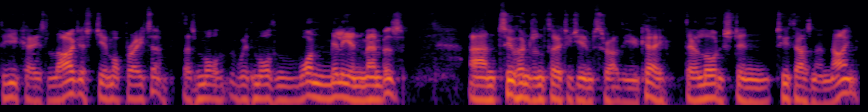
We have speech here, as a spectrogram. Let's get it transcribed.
the UK's largest gym operator. There's more with more than 1 million members. and 230 gyms throughout the UK. They were launched in 2009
